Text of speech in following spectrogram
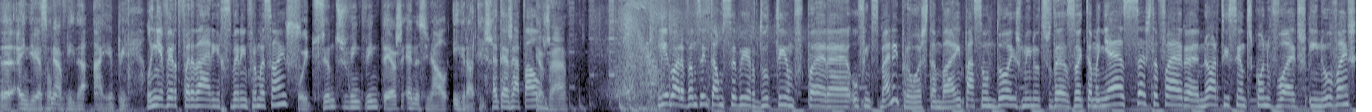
eh, em direção à Avenida AEP. Linha Verde para dar e receber informações. 820 2010 é nacional e grátis. Até já, Paulo. Até já. E agora vamos então saber do tempo para o fim de semana e para hoje também. Passam dois minutos das 8 da manhã, sexta-feira, norte e centro com nevoeiros e nuvens.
